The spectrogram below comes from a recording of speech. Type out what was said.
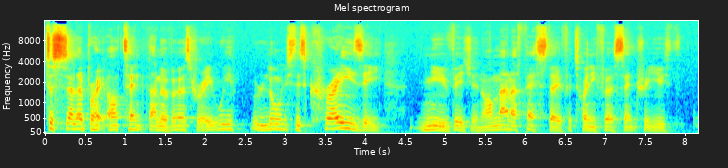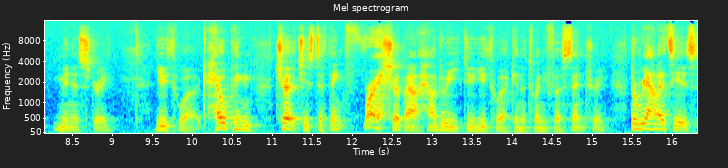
to celebrate our 10th anniversary, we launched this crazy new vision, our manifesto for 21st century youth ministry, youth work, helping churches to think fresh about how do we do youth work in the 21st century. The reality is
